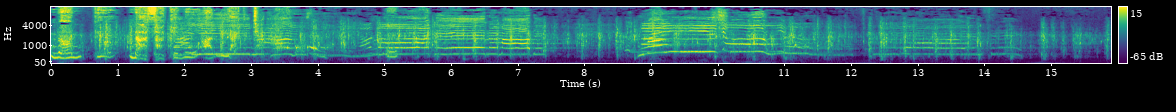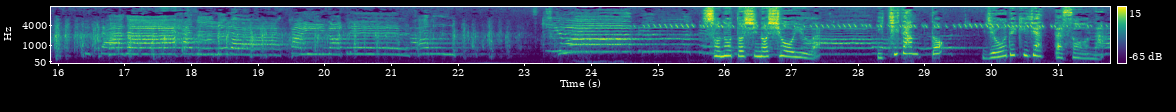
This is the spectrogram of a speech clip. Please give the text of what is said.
なんて情けのあるやっちゃ。その年の醤油は一段と上出来じゃったそうな。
